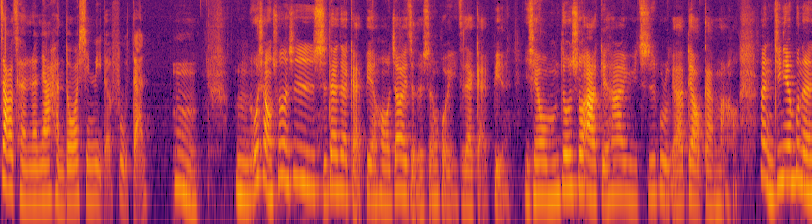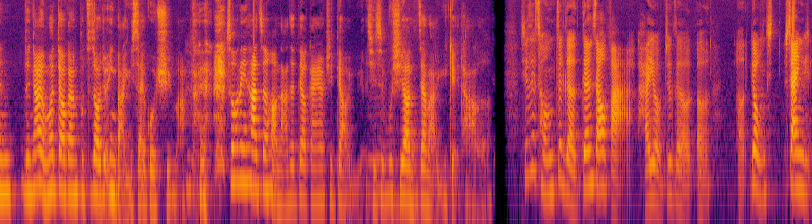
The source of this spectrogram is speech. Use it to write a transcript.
造成人家很多心理的负担。嗯。嗯，我想说的是，时代在改变哈，教育者的生活一直在改变。以前我们都说啊，给他鱼吃不如给他钓竿嘛哈。那你今天不能，人家有没有钓竿不知道，就硬把鱼塞过去嘛？说不定他正好拿着钓竿要去钓鱼，其实不需要你再把鱼给他了。其实从这个跟烧法，还有这个呃。呃，用善意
